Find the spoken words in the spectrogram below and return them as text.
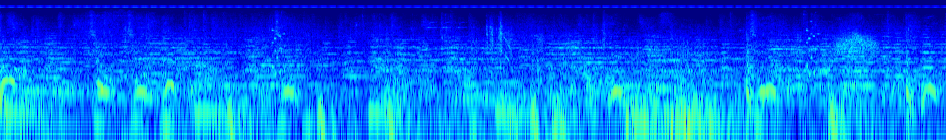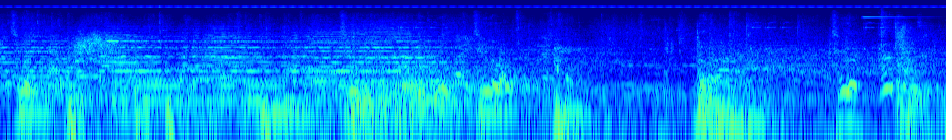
ち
